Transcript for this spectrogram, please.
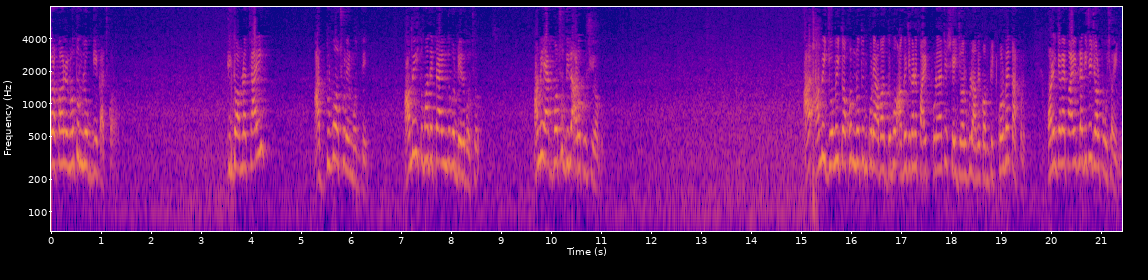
দরকার হলে নতুন লোক দিয়ে কাজ করো। কিন্তু আমরা চাই আর দু বছরের মধ্যে আমি তোমাদের টাইম দেবো দেড় বছর। আমি এক বছর দিলে আরও খুশি হব। আর আমি জমি তখন নতুন করে আবার দেবো। আগে যেখানে পাইপ পড়ে আছে সেই জলগুলো আগে কমপ্লিট করবে তারপরে। অনেক জায়গায় পাইপ লাগিয়েছে, জল পৌঁছায়নি।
